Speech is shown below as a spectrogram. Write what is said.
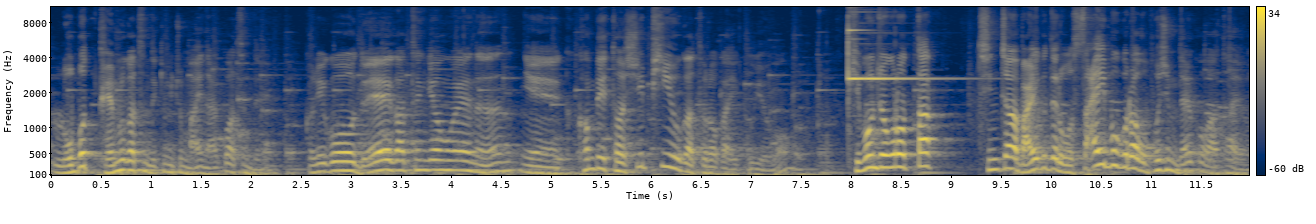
로봇 괴물 같은 느낌이 좀 많이 날 것 같은데. 그리고 뇌 같은 경우에는 예, 그 컴퓨터 CPU가 들어가 있고요. 기본적으로 딱 진짜 말 그대로 사이보그라고 보시면 될 것 같아요.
